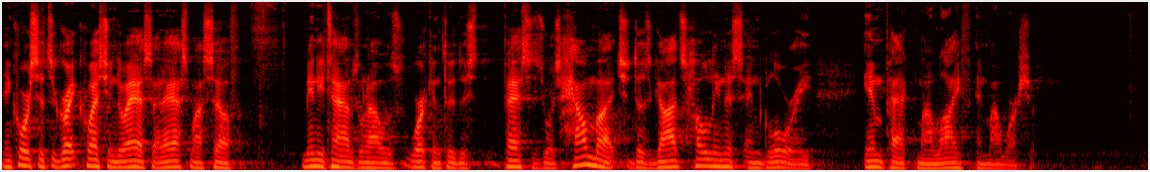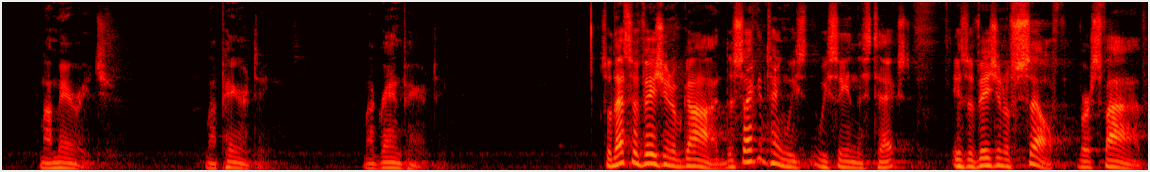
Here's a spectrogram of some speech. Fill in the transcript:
And of course, it's a great question to ask. I'd ask myself many times when I was working through this passage was how much does God's holiness and glory impact my life and my worship? My marriage, my parenting, my grandparenting. So that's a vision of God. The second thing we, we see in this text is a vision of self, verse 5.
